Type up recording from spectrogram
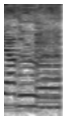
gather round.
